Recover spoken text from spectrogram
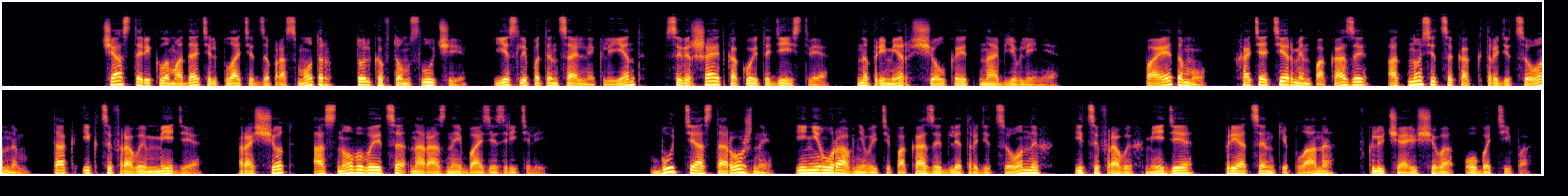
Часто рекламодатель платит за просмотр только в том случае, если потенциальный клиент совершает какое-то действие, например, щелкает на объявление. Поэтому, хотя термин показы относится как к традиционным, так и к цифровым медиа, расчет основывается на разной базе зрителей. Будьте осторожны и не уравнивайте показы для традиционных и цифровых медиа при оценке плана, включающего оба типа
